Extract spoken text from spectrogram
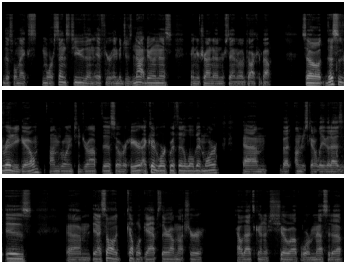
this will make more sense to you than if your image is not doing this and you're trying to understand what I'm talking about. So this is ready to go. I'm going to drop this over here. I could work with it a little bit more, um, but I'm just going to leave it as is. Um, yeah, I saw a couple of gaps there. I'm not sure how that's going to show up or mess it up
